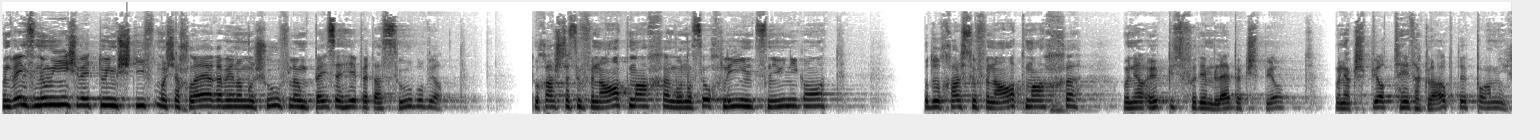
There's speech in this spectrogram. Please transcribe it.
Und wenn es nur ist, wenn du im Stift musst erklären, wenn er schaufeln und Besen heben, dass es sauber wird. Du kannst das auf eine Art machen, wo er so klein ins Neune geht. Oder du kannst es auf eine Art machen, wo er etwas von dem Leben spürt. Und er gespürt hat, da glaubt jemand an mich.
